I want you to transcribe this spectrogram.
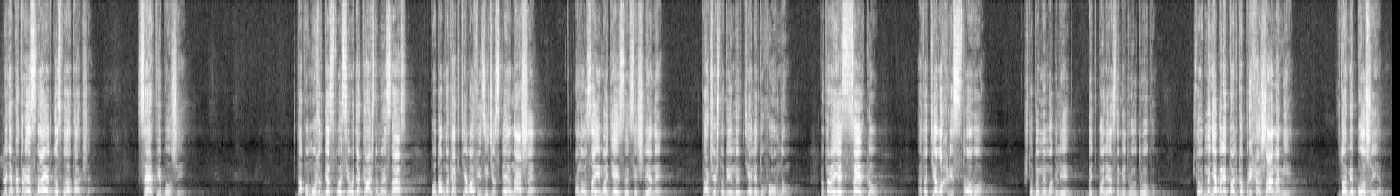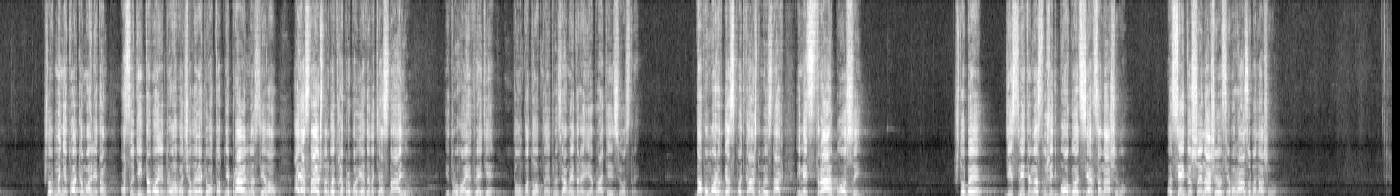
Людям, которые знают Господа также. В Церкви Божией. Да поможет Господь сегодня каждому из нас, подобно как тело физическое наше, оно взаимодействует все члены, также, чтобы и мы в теле духовном, которое есть церковь, это тело Христово, чтобы мы могли быть полезными друг другу, чтобы мы не были только прихожанами в Доме Божьем, чтобы мы не только могли там осудить того или другого человека, вот тот неправильно сделал – а я знаю, что он будет уже проповедовать, я знаю. И другое, и третье, тому подобное. Друзья мои дорогие, братья и сестры. Да поможет Господь каждому из нас иметь страх Божий, чтобы действительно служить Богу от сердца нашего, от всей души нашей, от всего разума нашего.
